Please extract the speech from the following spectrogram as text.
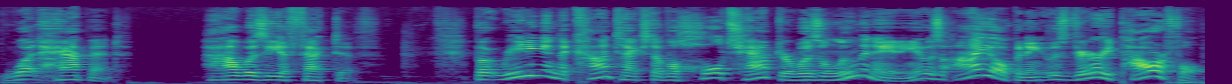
What happened? How was he effective? But reading in the context of a whole chapter was illuminating. It was eye opening. It was very powerful.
